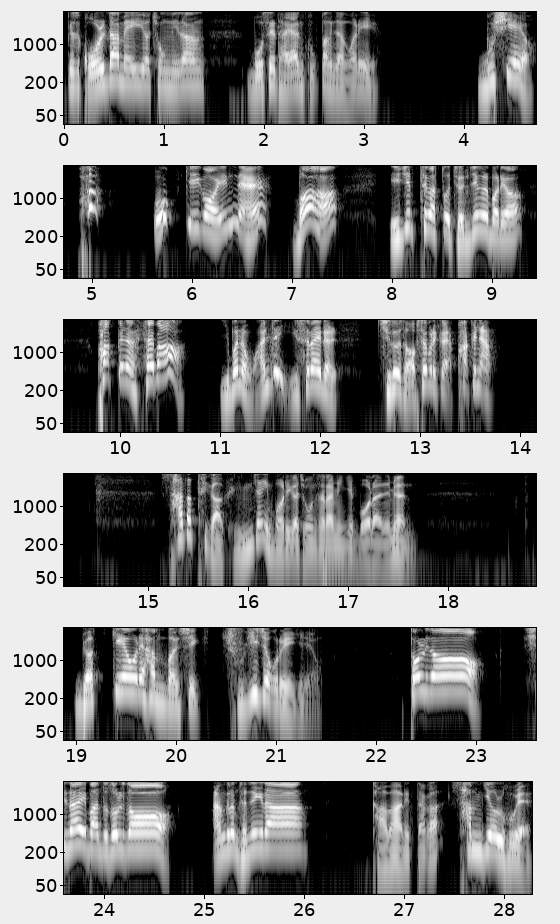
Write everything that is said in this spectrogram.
그래서 골다 메이어 총리랑 모세 다얀 국방장관이 무시해요. 하! 웃기고 있네. 뭐? 이집트가 또 전쟁을 벌여? 콱 그냥 해봐. 이번엔 완전 이스라엘을 지도에서 없애버릴 거야. 콱 그냥. 사다트가 굉장히 머리가 좋은 사람인 게 뭐라냐면 몇 개월에 한 번씩 주기적으로 얘기해요. 돌리도 시나이 반도 돌리도 안 그럼 전쟁이다. 가만히 있다가 3개월 후에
